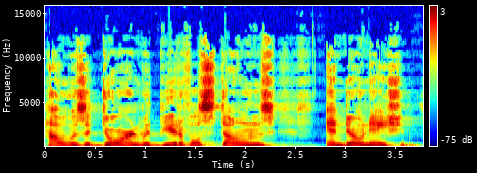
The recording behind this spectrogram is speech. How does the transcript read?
how it was adorned with beautiful stones and donations.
